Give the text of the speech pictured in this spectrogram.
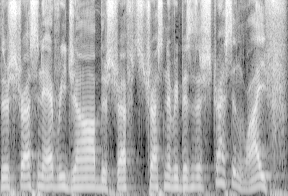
there's stress in every job. There's stress, stress in every business. There's stress in life.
